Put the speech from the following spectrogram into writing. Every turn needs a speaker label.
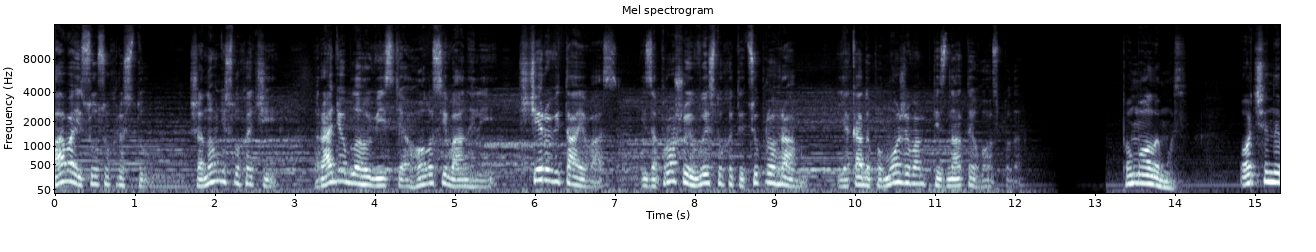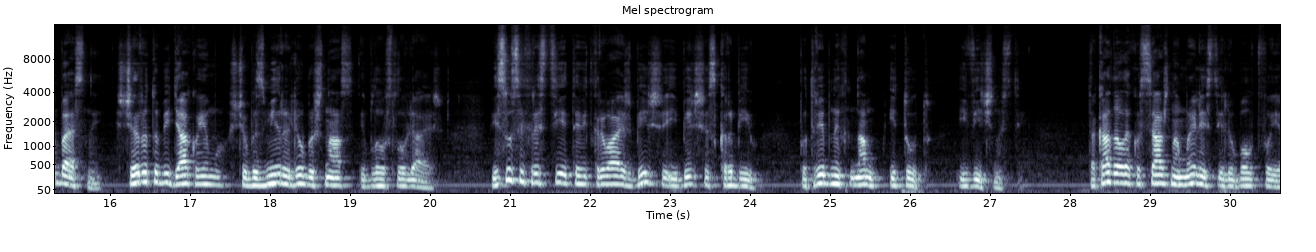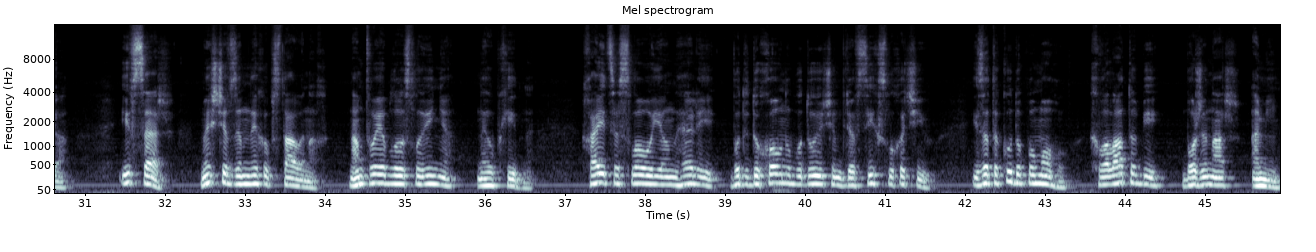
Speaker 1: Слава Ісусу Христу! Шановні слухачі, Радіо Благовістя, Голос Євангелії щиро вітаю вас і запрошую вислухати цю програму, яка допоможе вам пізнати Господа.
Speaker 2: Помолимось. Отче Небесний, щиро тобі дякуємо, що без міри любиш нас і благословляєш. В Ісусі Христі Ти відкриваєш більше і більше скарбів, потрібних нам і тут, і в вічності. Така далекосяжна милість і любов Твоя. І все ж, ми ще в земних обставинах, нам Твоє благословіння необхідне. Хай це слово Євангелії буде духовно будуючим для всіх слухачів, і за таку допомогу хвала Тобі, Боже наш. Амінь.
